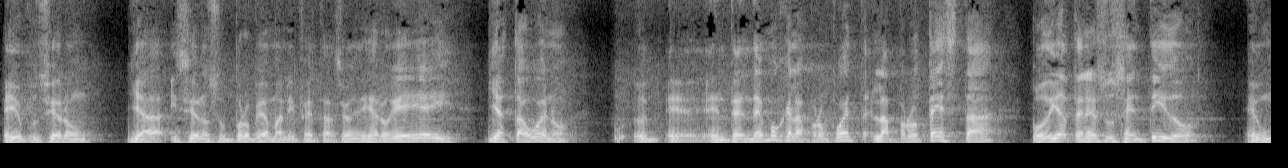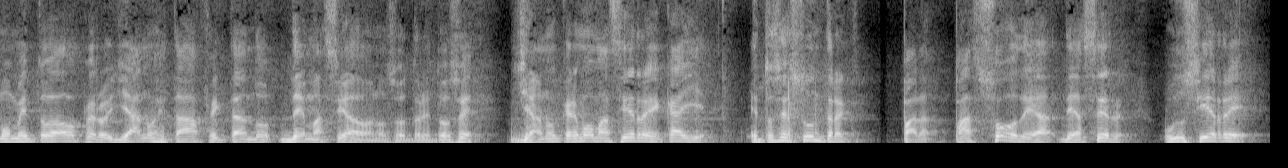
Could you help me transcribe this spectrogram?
Ellos pusieron, ya hicieron su propia manifestación y dijeron, hey, hey, ya está bueno. entendemos que la, propuesta, la protesta podía tener su sentido en un momento dado, pero ya nos está afectando demasiado a nosotros. Entonces, ya no queremos más cierre de calle. Entonces, Suntrack pasó de, de hacer un cierre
